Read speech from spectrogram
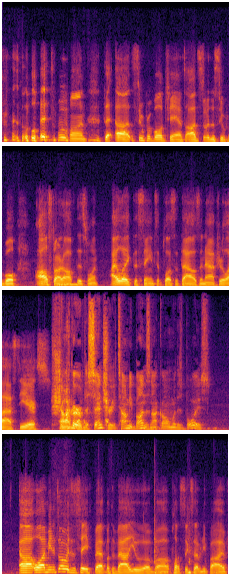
Let's move on to uh, Super Bowl champs. Odds to win the Super Bowl. I'll start off this one. I like the Saints at plus a thousand after last year. Shocker Um, of the century. Tommy Bunn's not going with his boys. Uh, well, I mean, it's always a safe bet, but the value of uh, plus six seventy five.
